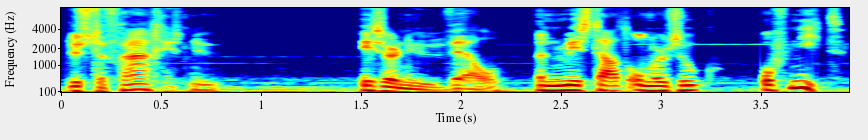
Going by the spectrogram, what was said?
Dus de vraag is nu: is er nu wel een misdaadonderzoek of niet?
